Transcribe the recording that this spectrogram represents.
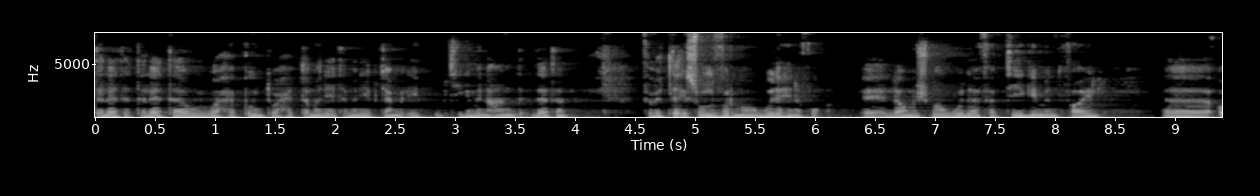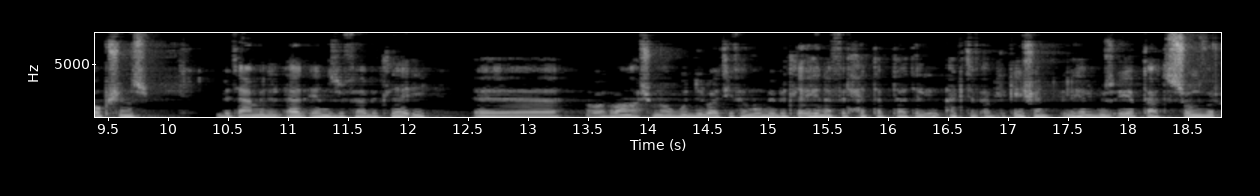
3 3 والواحد point 1 8 8 بتعمل إيه؟ بتيجي من عند data فبتلاقي solver موجودة هنا فوق. آه، لو مش موجودة فبتيجي من file options بتعمل ال add-ins فبتلاقي آه، طبعا عشان موجود دلوقتي فالمهم بتلاقي هنا في الحتة بتاعت ال inactive application اللي هي الجزئية بتاعت ال solver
